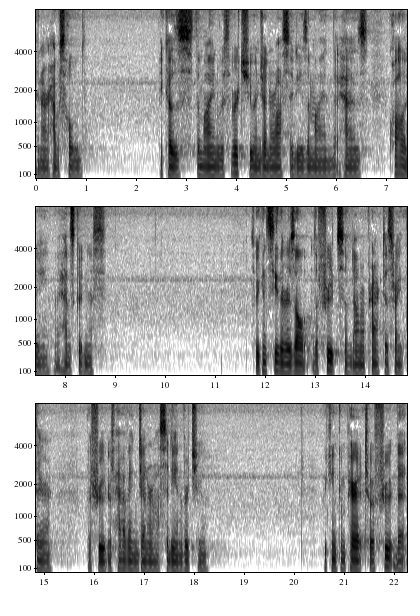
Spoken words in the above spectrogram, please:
and our household. Because the mind with virtue and generosity is a mind that has quality, that has goodness. So we can see the result, the fruits of Dhamma practice right there, the fruit of having generosity and virtue we can compare it to a fruit that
